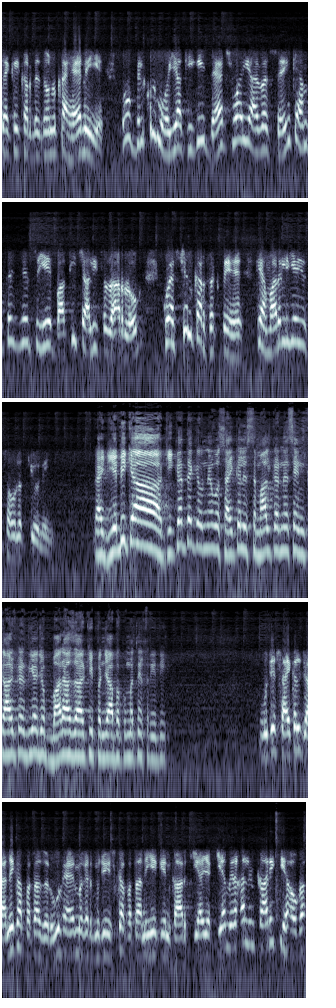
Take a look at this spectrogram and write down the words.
साइकिल कर देते उन्होंने कहा है नहीं है। तो वो बिल्कुल मुहैया की गई। That's why I was saying कि हमसे तो ये बाकी चालीस हज़ार लोग क्वेश्चन कर सकते हैं कि हमारे लिए ये सहूलत क्यों नहीं? राइट ये भी क्या हकीकत है कि उन्हें वो साइकिल इस्तेमाल करने से इनकार कर दिया जो बारह हज़ार की पंजाब हुकूमत ने खरीदी? मुझे साइकिल जाने का पता ज़रूर है मगर मुझे इसका पता नहीं है कि इनकार किया या किया। मेरा ख्याल इनकार ही किया होगा।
